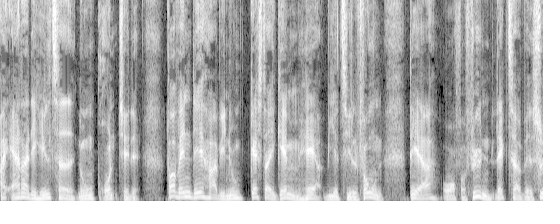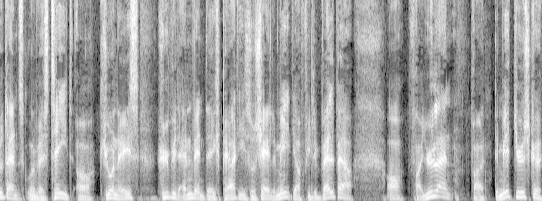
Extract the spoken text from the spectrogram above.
og er der i det hele taget nogen grund til det? For at vende det har vi nu gæster igennem her via telefon. Det er over for Fyn, lektor ved Syddansk Universitet og Q&A's hyppigt anvendte ekspert i sociale medier, Philip Valberg, og fra Jylland, fra det midtjyske,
